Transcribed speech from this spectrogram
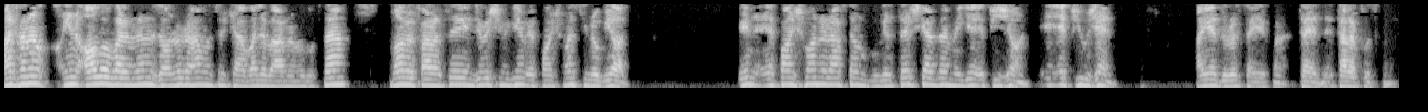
مثلا این آب آوردن زانو رو همونطور که اول برنامه گفتم ما به فرانسه اینجا بهش میگیم اپانشمان سینوبیال این épanchement رو رفتم گوگل سرچ کردم میگه effusion effusion. اگر درست کنم تلفظ کنم.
